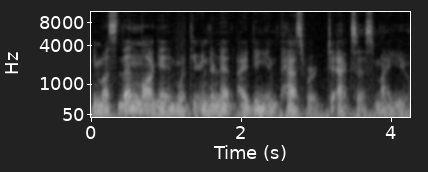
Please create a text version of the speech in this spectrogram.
You must then log in with your Internet ID and password to access MyU.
